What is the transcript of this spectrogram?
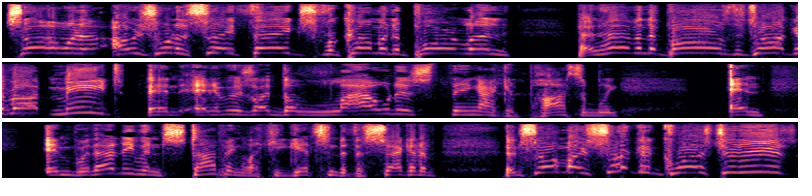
so I want to, I just want to say thanks for coming to Portland and having the balls to talk about meat, and and it was like the loudest thing I could possibly, and and without even stopping, like he gets into the second of, and so my second question is,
